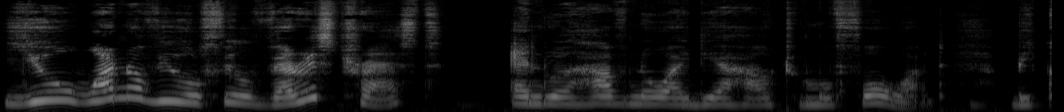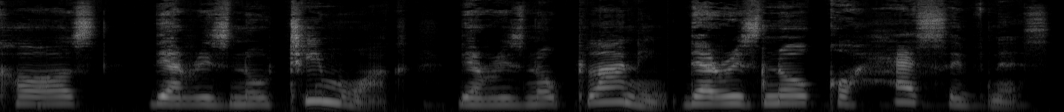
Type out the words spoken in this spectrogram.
you one of you will feel very stressed and will have no idea how to move forward because there is no teamwork there is no planning there is no cohesiveness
